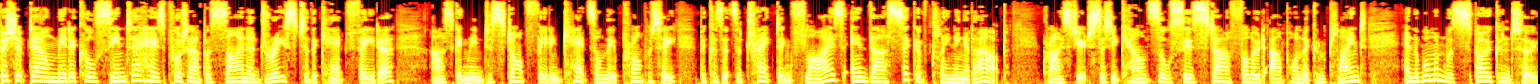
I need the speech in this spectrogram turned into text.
Bishopdale Medical Centre has put up a sign addressed to the cat feeder, asking them to stop feeding cats on their property because it's attracting flies and they're sick of cleaning it up. Christchurch City Council says staff followed up on a complaint and the woman was spoken to,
